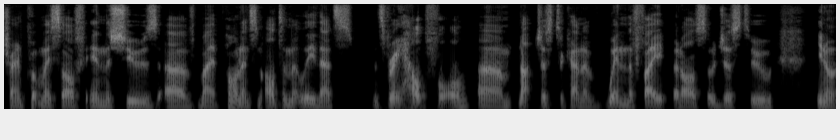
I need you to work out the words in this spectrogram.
try and put myself in the shoes of my opponents, and ultimately, that's that's very helpful. Um, not just to kind of win the fight, but also just to, you know,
